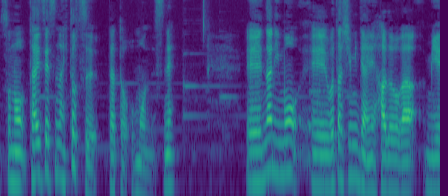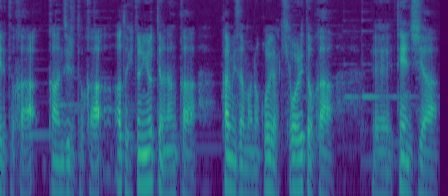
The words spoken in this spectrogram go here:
その大切な一つだと思うんですね。えー、何も、えー、私みたいに波動が見えるとか感じるとか、あと人によってはなんか神様の声が聞こえるとか、えー、天使や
